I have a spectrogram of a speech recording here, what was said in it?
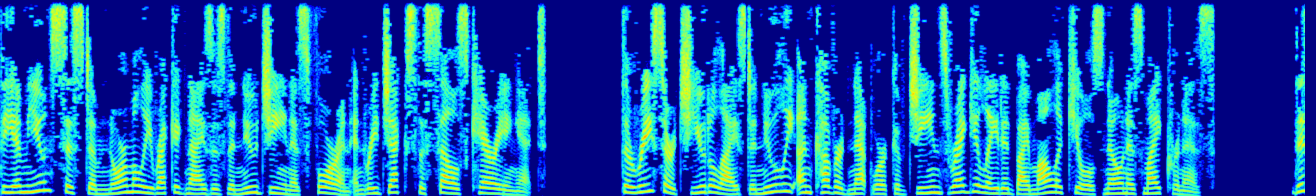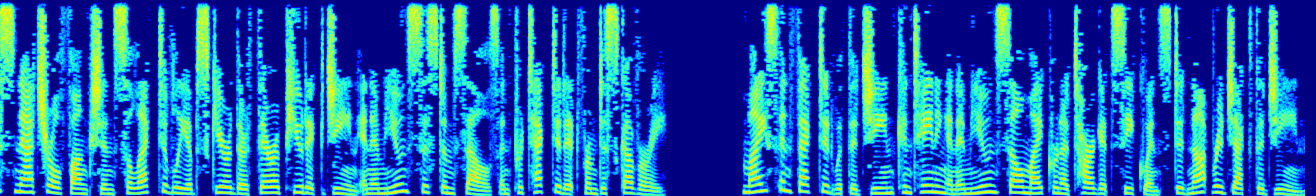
The immune system normally recognizes the new gene as foreign and rejects the cells carrying it. The research utilized a newly uncovered network of genes regulated by molecules known as microRNAs. This natural function selectively obscured their therapeutic gene in immune system cells and protected it from discovery. Mice infected with the gene containing an immune cell microRNA target sequence did not reject the gene.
